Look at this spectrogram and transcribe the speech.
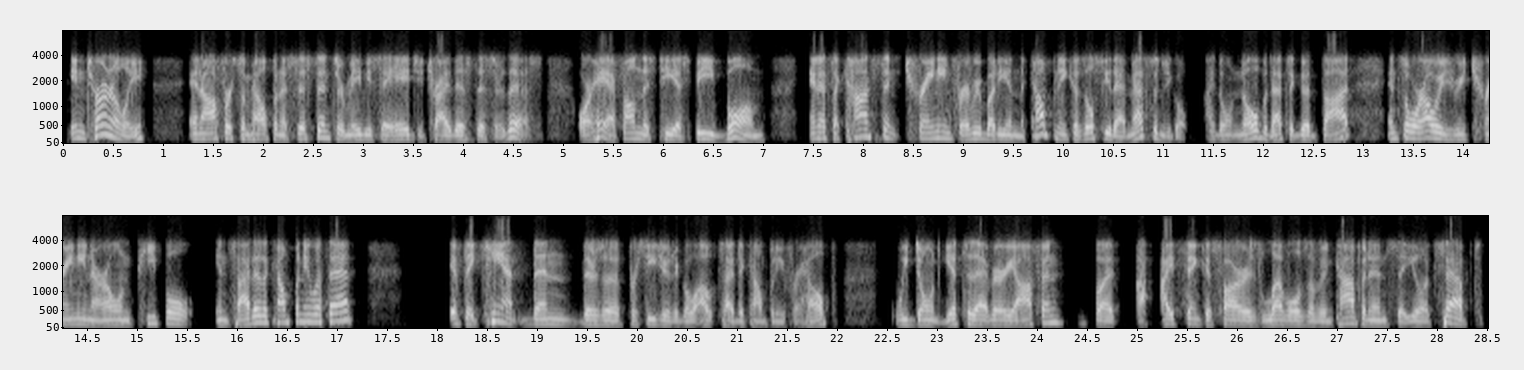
internally and offer some help and assistance, or maybe say, hey, did you try this, this, or this? Or hey, I found this TSB, boom. and it's a constant training for everybody in the company because they'll see that message and go, I don't know, but that's a good thought. And so we're always retraining our own people inside of the company with that. If they can't, then there's a procedure to go outside the company for help. We don't get to that very often, but I think as far as levels of incompetence that you'll accept,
